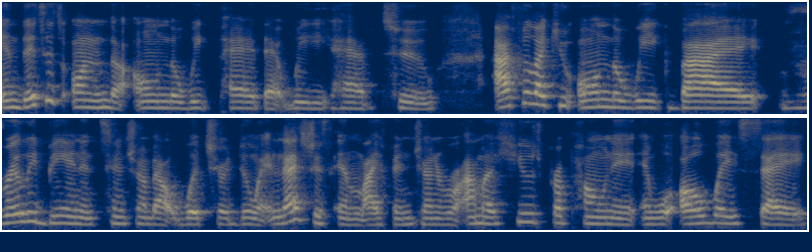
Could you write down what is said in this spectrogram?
and this is on the on the week pad that we have too. I feel like you own the week by really being intentional about what you're doing. And that's just in life in general. I'm a huge proponent and will always say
